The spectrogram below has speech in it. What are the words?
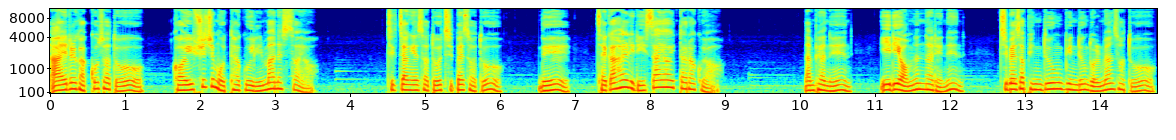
아이를 갖고서도 거의 쉬지 못하고 일만 했어요. 직장에서도 집에서도 늘 제가 할 일이 쌓여 있더라고요. 남편은 일이 없는 날에는 집에서 빈둥빈둥 놀면서도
